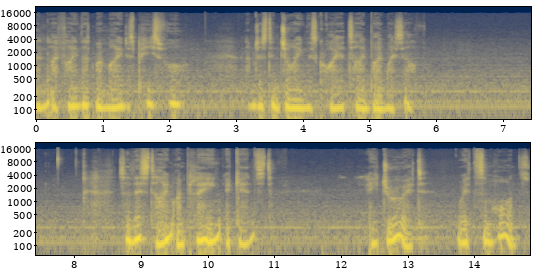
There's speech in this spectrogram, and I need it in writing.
And I find that my mind is peaceful and I'm just enjoying this quiet time by myself. So this time I'm playing against a druid with some horns.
